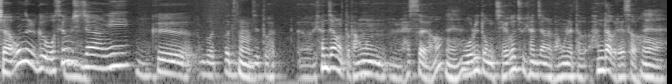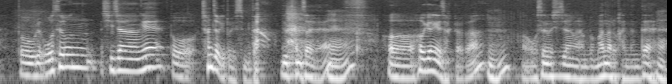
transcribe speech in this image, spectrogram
자 오늘 그 오세훈 시장이 음. 그뭐 어디든지 또 어, 현장을 또 방문을 했어요. 네. 오리동 재건축 현장을 방문했다 한다 그래서 네. 또 우리 오세훈 시장의 또 천적이 또 있습니다. 뉴탐사에 네. 어, 허경혜 작가가 음. 어, 오세훈 시장을 한번 만나러 갔는데 네.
